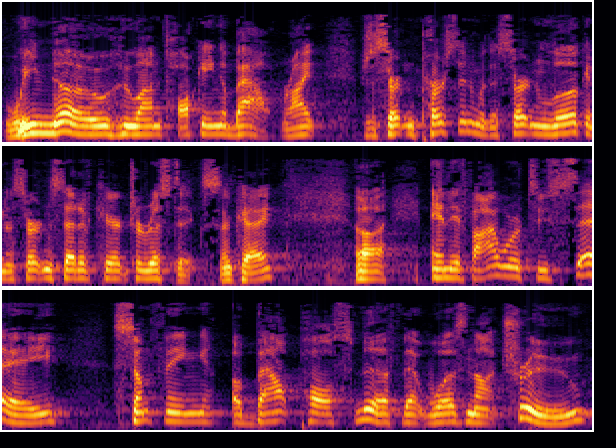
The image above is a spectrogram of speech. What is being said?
we know who I'm talking about, right? There's a certain person with a certain look and a certain set of characteristics, okay? Uh, and if I were to say something about Paul Smith that was not true,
